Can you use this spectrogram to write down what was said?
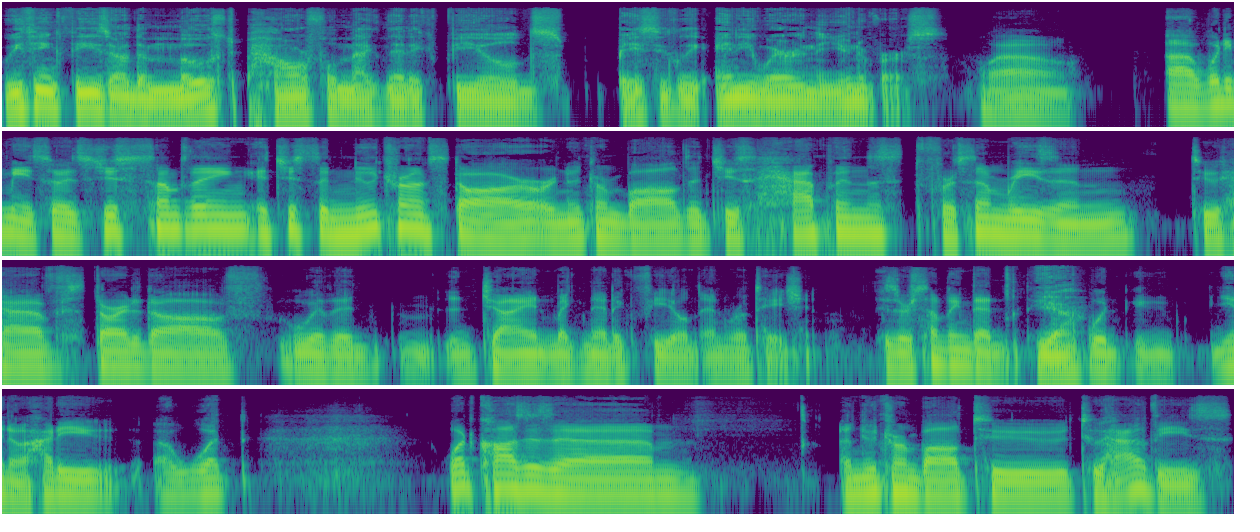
We think these are the most powerful magnetic fields basically anywhere in the universe. wow. Uh, what do you mean? So it's just something, it's just a neutron star or neutron ball that just happens for some reason to have started off with a, a giant magnetic field and rotation. Is there something that Yeah. would, you know, how do you, uh, what, what causes a, um, a neutron ball to, to have these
